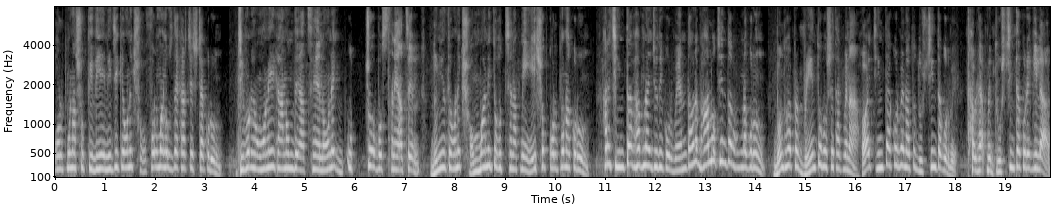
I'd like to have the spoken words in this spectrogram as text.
কল্পনা শক্তি দিয়ে নিজেকে অনেক সফল মানুষ দেখার চেষ্টা করুন। জীবনে অনেক আনন্দে আছেন, অনেক অবস্থানে আছেন। দুনিয়াতে অনেক সম্মানিত হচ্ছেন আপনি। এইসব কল্পনা করুন। আরে চিন্তা ভাবনায় যদি করবেন, তাহলে ভালো চিন্তা ভাবনা করুন। বন্ধু, আপনার ব্রেন তো বসে থাকবে না। হয় চিন্তা করবে নয়তো দুশ্চিন্তা করবে। তাহলে আপনি দুশ্চিন্তা করে কি লাভ?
